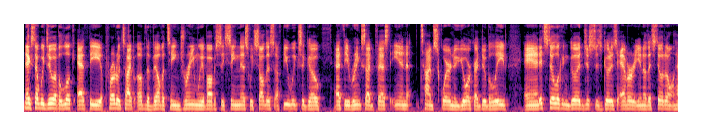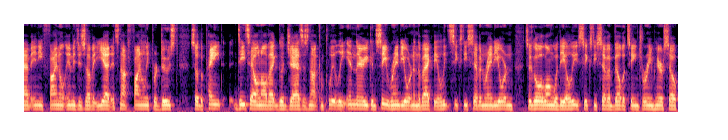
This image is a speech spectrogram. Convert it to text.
Next up, we do have a look at the prototype of the Velveteen Dream. We have obviously seen this. We saw this a few weeks ago at the Ringside Fest in Times Square, New York, I do believe. And it's still looking good, just as good as ever. You know, they still don't have any final images of it yet. It's not finally produced, so the paint detail and all that good jazz is not completely in there. You can see Randy Orton in the back, the Elite 67 Randy Orton, to go along with the Elite 67 Velveteen Dream here. So,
